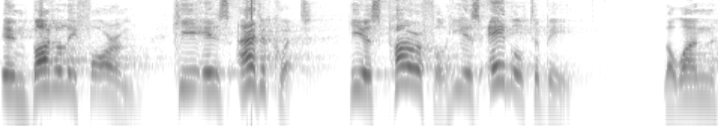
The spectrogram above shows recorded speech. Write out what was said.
in bodily form. He is adequate. He is powerful. He is able to be the one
